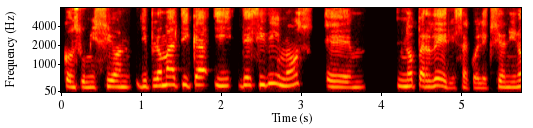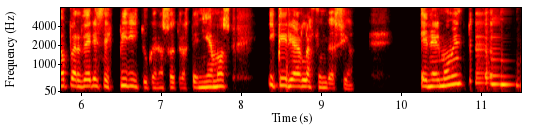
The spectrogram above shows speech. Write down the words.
con su misión diplomática y decidimos em, no perder esa colección y no perder ese espíritu que nosotros teníamos y crear la fundación. En el momento en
